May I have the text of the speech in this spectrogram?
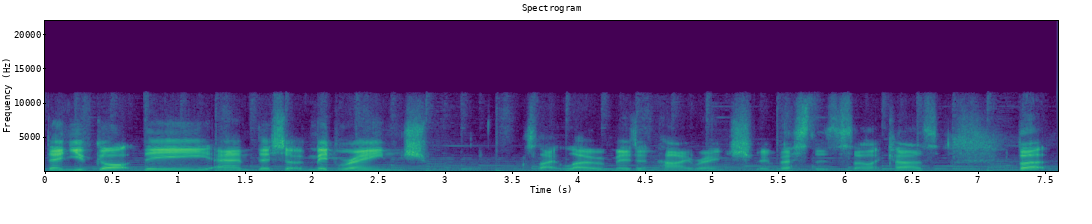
Then you've got the um, the sort of mid-range, like low, mid, and high range investors, so like cars. But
